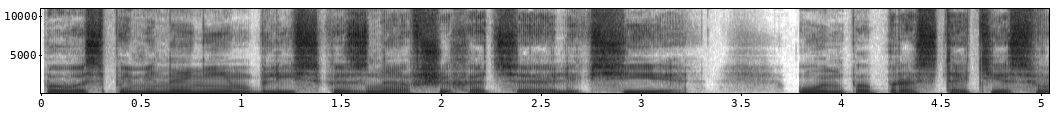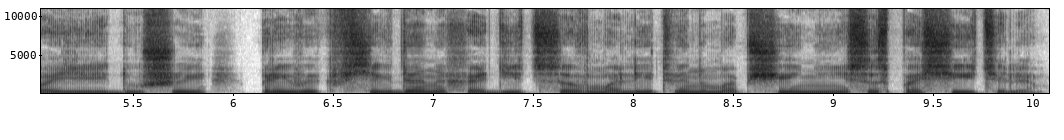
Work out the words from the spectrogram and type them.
По воспоминаниям близко знавших отца Алексея, он по простоте своей души привык всегда находиться в молитвенном общении со Спасителем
